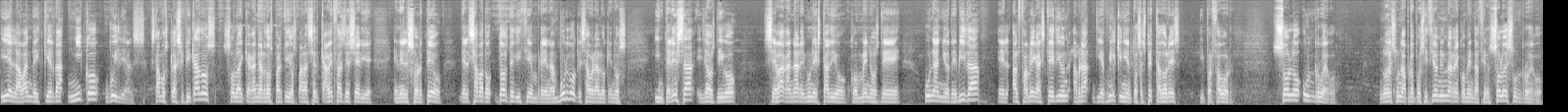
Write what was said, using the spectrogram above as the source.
Y en la banda izquierda, Nico Williams. Estamos clasificados, solo hay que ganar dos partidos para ser cabezas de serie en el sorteo del sábado 2 de diciembre en Hamburgo, que es ahora lo que nos interesa. Y ya os digo, se va a ganar en un estadio con menos de un año de vida, el Alfa Mega Stadium. Habrá 10.500 espectadores y por favor, solo un ruego. No es una proposición ni una recomendación, solo es un ruego.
